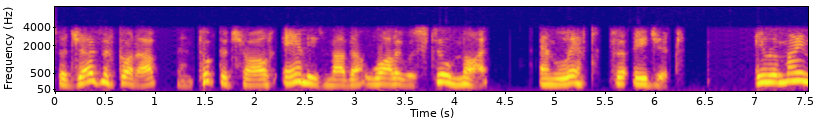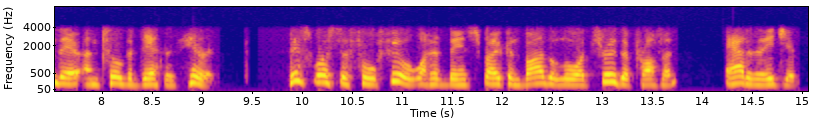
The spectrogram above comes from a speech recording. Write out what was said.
So Joseph got up and took the child and his mother while it was still night and left for Egypt. He remained there until the death of Herod. This was to fulfill what had been spoken by the Lord through the prophet Out of Egypt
